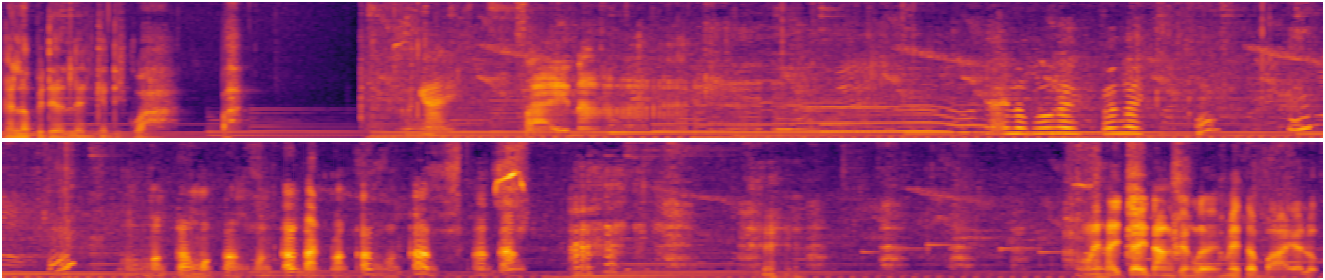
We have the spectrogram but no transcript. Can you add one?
งั้นเราไปเดินเล่นกันดีกว่าไปะว่าไงสายหนาไอ้เราว่าไงว่าไง มังกั้งมังกั้งมังกั้งกันมังกั้งมังกั้งมังกั้งไม่หายใจดังจังเลย ไม่สบายอะลูก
